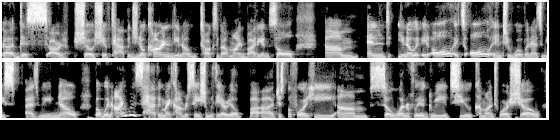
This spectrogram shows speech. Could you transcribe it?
uh, this our show Shift Happens. You know, Karen. You know, talks about mind, body, and soul, um, and you know, it, it all it's all interwoven as we as we know. But when I was having my conversation with Ariel uh, just before he um, so wonderfully agreed to come onto our show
